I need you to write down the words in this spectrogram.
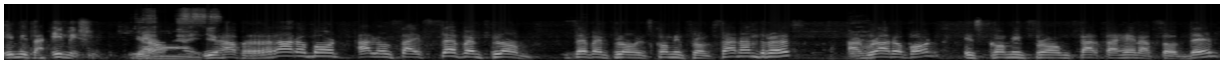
it means an image. You yes. know? You have Radobon alongside Seven Plum. Seven Plum is coming from San Andres, and Radobon is coming from Cartagena. So then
